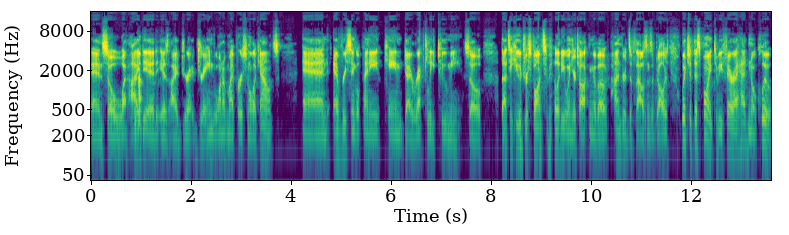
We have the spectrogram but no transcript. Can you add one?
And so what i did is i dra- drained one of my personal accounts and every single penny came directly to me. So that's a huge responsibility when you're talking about hundreds of thousands of dollars, which at this point, to be fair, I had no clue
